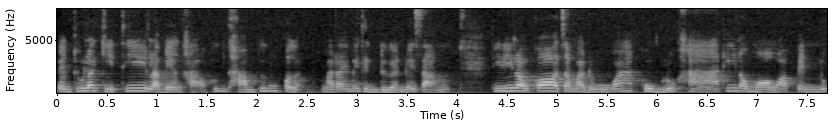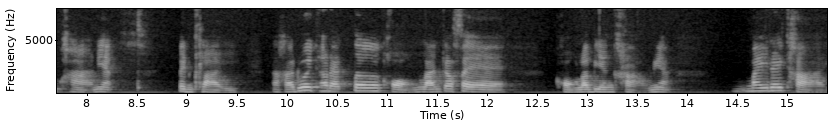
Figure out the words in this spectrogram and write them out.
เป็นธุรกิจที่ระเบียงขาวเพิ่งทำเพิ่งเปิดมาได้ไม่ถึงเดือนด้วยซ้ำทีนี้เราก็จะมาดูว่ากลุ่มลูกค้าที่เรามองว่าเป็นลูกค้าเนี่ยเป็นใครนะคะ ด้วยคาแรคเตอร์ของร้านกาแฟ ของระเบียงขาวเนี่ยไม่ได้ขาย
